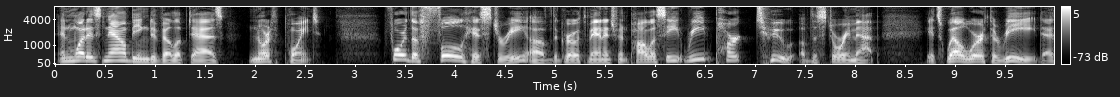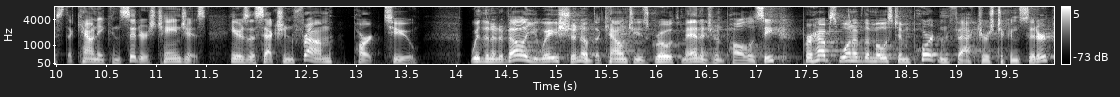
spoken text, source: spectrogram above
and what is now being developed as North Point. For the full history of the growth management policy, read Part 2 of the story map. It's well worth a read as the county considers changes. Here's a section from Part 2. With an evaluation of the county's growth management policy, perhaps one of the most important factors to consider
